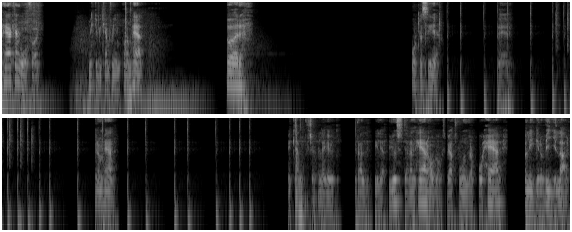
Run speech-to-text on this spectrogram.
här kan gå för. mycket vi kan få in på de här. För... Svårt att se. Eh, I de här. Vi kan försöka lägga ut väldigt billiga. Just det, den här har vi också. Vi har 200 på här som ligger och vilar.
